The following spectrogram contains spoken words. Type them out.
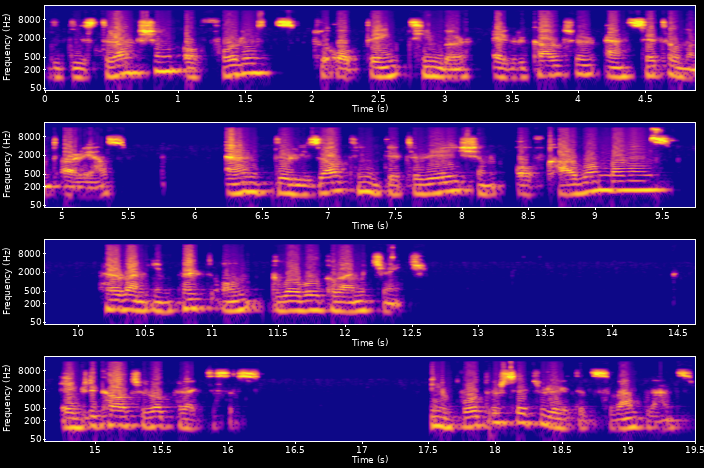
The destruction of forests to obtain timber, agriculture and settlement areas, and the resulting deterioration of carbon balance have an impact on global climate change. Agricultural practices In water-saturated swamplands,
